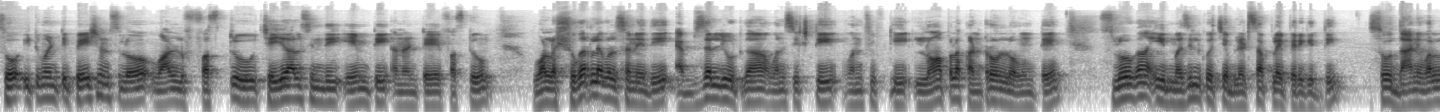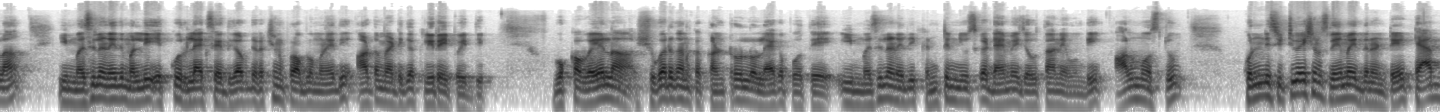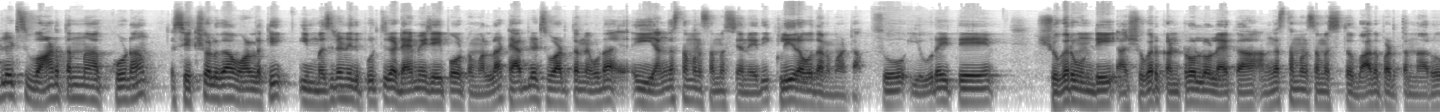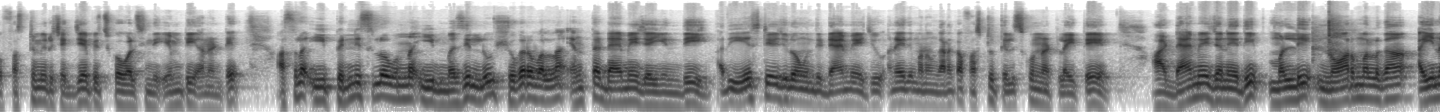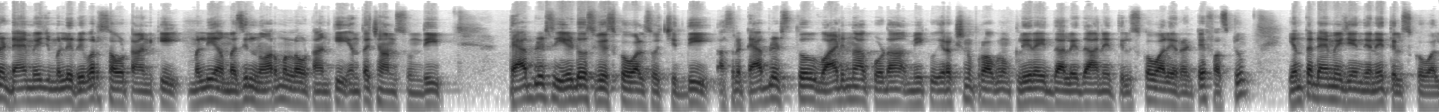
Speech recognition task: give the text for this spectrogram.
So ఇటువంటి పేషెంట్స్లో వాళ్ళు first చేయాల్సింది ఏమిటి అని అంటే ఫస్ట్ వాళ్ళ షుగర్ లెవెల్స్ అనేది అబ్జల్యూట్గా వన్ సిక్స్టీ వన్ ఫిఫ్టీ లోపల కంట్రోల్లో ఉంటే స్లోగా ఈ మజిల్కి వచ్చే బ్లడ్ సప్లై పెరిగిద్ది. సో దానివల్ల ఈ మజిల్ అనేది మళ్ళీ ఎక్కువ రిలాక్స్ అయ్యింది కాబట్టి ఎరక్షన్ ప్రాబ్లం అనేది ఆటోమేటిక్గా క్లియర్ అయిపోయింది ఒకవేళ షుగర్ కనుక కంట్రోల్లో లేకపోతే ఈ మజిల్ అనేది కంటిన్యూస్గా డ్యామేజ్ అవుతానే ఉండి ఆల్మోస్ట్ కొన్ని సిచ్యువేషన్స్లో ఏమైందనంటే ట్యాబ్లెట్స్ వాడుతున్నా కూడా సెక్షువల్గా వాళ్ళకి ఈ మజిల్ అనేది పూర్తిగా డ్యామేజ్ అయిపోవటం వల్ల ట్యాబ్లెట్స్ వాడుతున్నా కూడా ఈ అంగస్తమన సమస్య అనేది క్లియర్ అవ్వదన్నమాట. సో ఎవరైతే షుగర్ ఉండి ఆ షుగర్ కంట్రోల్లో లేక అంగస్తమన సమస్యతో బాధపడుతున్నారో ఫస్ట్ మీరు చెక్ చేయించుకోవాల్సింది ఏమిటి అని అంటే అసలు ఈ పెన్నిస్లో ఉన్న ఈ మజిల్లు షుగర్ వల్ల ఎంత డ్యామేజ్ అయ్యింది? అది ఏ స్టేజ్లో ఉంది డ్యామేజ్ అనేది మనం కనుక ఫస్ట్ తెలుసుకున్నట్లయితే ఆ డ్యామేజ్ అనేది మళ్ళీ నార్మల్గా అయిన డ్యామేజ్ మళ్ళీ రివర్స్ అవటానికి మళ్ళీ ఆ మజిల్ నార్మల్ అవటానికి ఎంత ఛాన్స్ ఉంది? ట్యాబ్లెట్స్ ఏ డోస్ వేసుకోవాల్సి వచ్చింది అసలు ట్యాబ్లెట్స్తో వాడినా కూడా మీకు ఎరక్షన్ ప్రాబ్లం క్లియర్ అయిద్దా లేదా అనేది తెలుసుకోవాలి అంటే ఫస్ట్ ఎంత డ్యామేజ్ అయింది అనేది తెలుసుకోవాలి.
